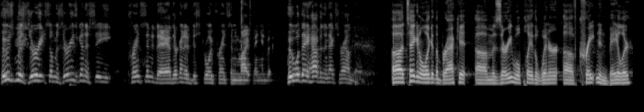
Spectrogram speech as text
Who's Missouri? So Missouri's going to see Princeton today. They're going to destroy Princeton, in my opinion. But who would they have in the next round then? Uh, taking a look at the bracket, uh, Missouri will play the winner of Creighton and Baylor.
